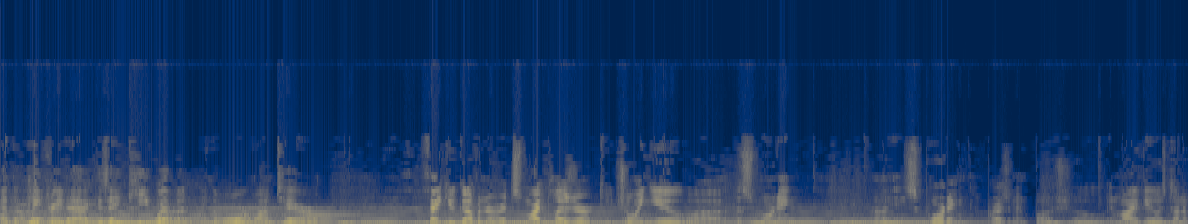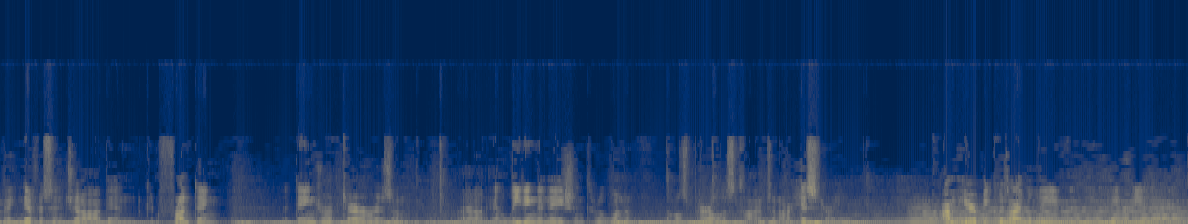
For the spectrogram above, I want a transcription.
And the Patriot Act is a key weapon in the war on terror. Thank you, Governor. It's my pleasure to join you uh, this morning uh, in supporting President Bush, who, in my view, has done a magnificent job in confronting the danger of terrorism uh, and leading the nation through one of the most perilous times in our history. I'm here because I believe that the Patriot Act,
